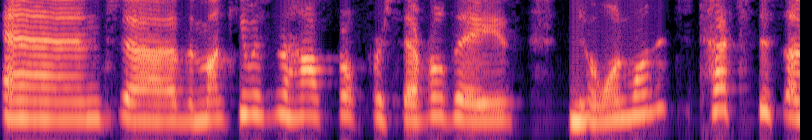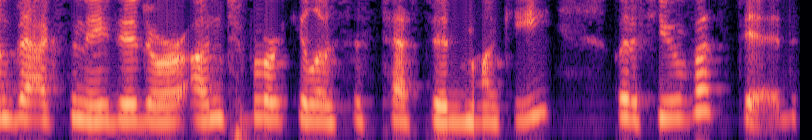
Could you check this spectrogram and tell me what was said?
and uh, the monkey was in the hospital for several days. No one wanted to touch this unvaccinated or untuberculosis tested monkey, but a few of us did.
